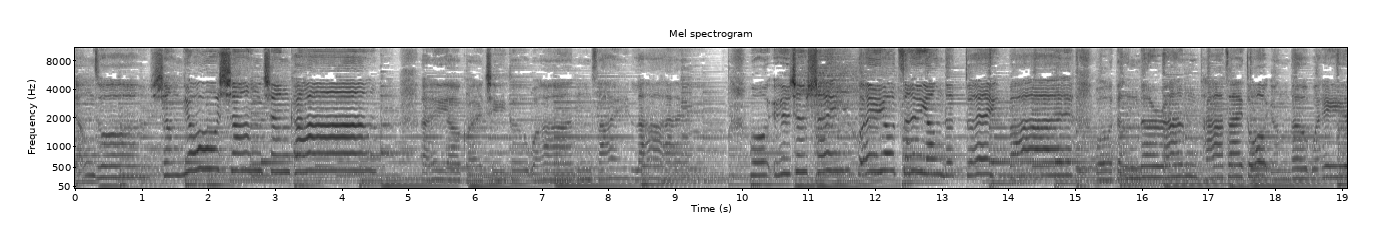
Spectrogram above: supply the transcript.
向左向右向前看，爱要拐几个弯才来，我遇见谁会有怎样的对白，我等的人他在多远的未来。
